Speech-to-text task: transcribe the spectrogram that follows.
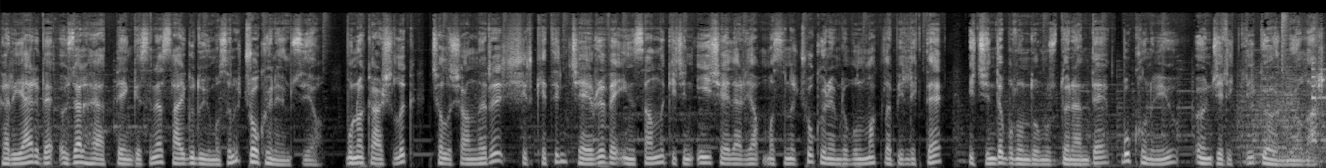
kariyer ve özel hayat dengesine saygı duymasını çok önemsiyor. Buna karşılık çalışanları şirketin çevre ve insanlık için iyi şeyler yapmasını çok önemli bulmakla birlikte içinde bulunduğumuz dönemde bu konuyu öncelikli görmüyorlar.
